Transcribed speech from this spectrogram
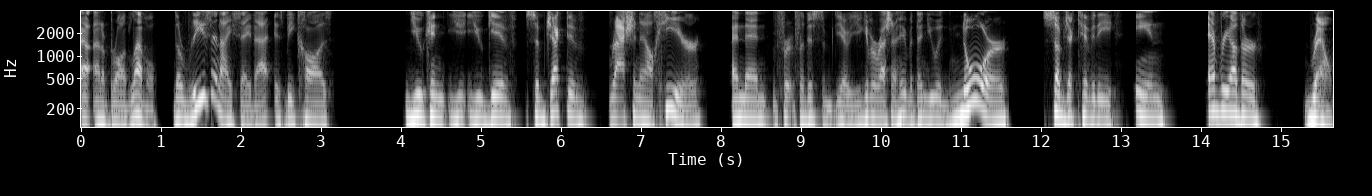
at, at a broad level the reason I say that is because you can you you give subjective rationale here and then for for this you know you give a rationale here but then you ignore subjectivity in every other realm.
